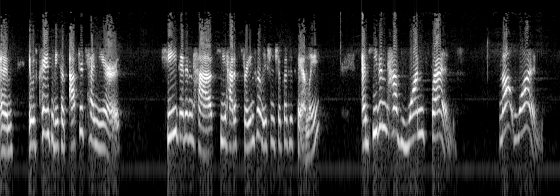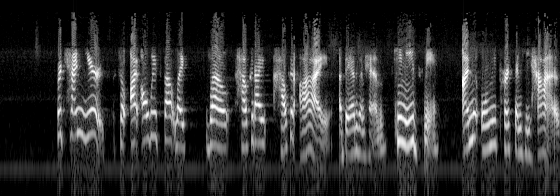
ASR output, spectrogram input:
and it was crazy because after 10 years, he didn't have, he had a strange relationship with his family, and he didn't have one friend. Not one. For 10 years. So I always felt like, well, how could I, how could I abandon him? He needs me. I'm the only person he has.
